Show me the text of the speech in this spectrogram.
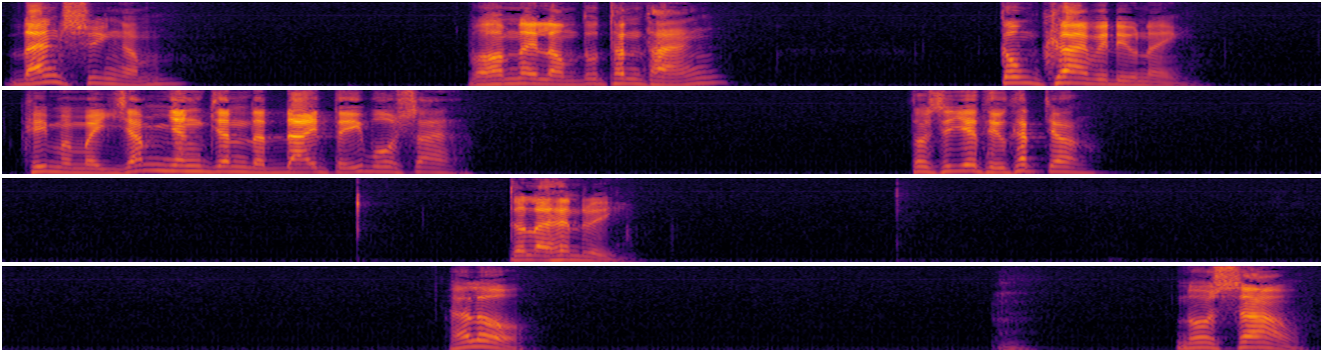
Đáng suy ngẫm. Và hôm nay lòng tôi thanh thản. Công khai về điều này. Khi mà mày dám nhân danh là đại tỷ bô sa Tôi sẽ giới thiệu khách cho. Trở lại Henry. Hello. No sao.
